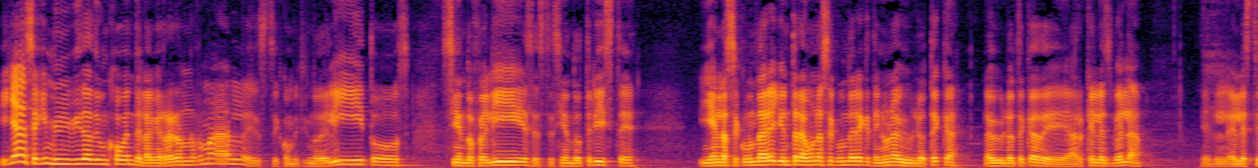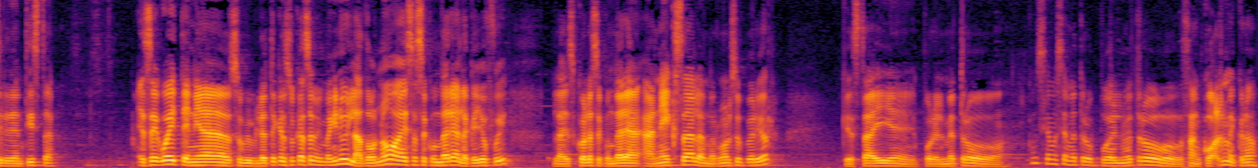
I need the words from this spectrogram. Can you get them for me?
Y ya seguí mi vida de un joven de la guerrera normal, este, cometiendo delitos, siendo feliz, este, siendo triste. Y en la secundaria, yo entré a una secundaria que tenía una biblioteca, la biblioteca de Arqueles Vela, el, el estridentista. Ese güey tenía su biblioteca en su casa, me imagino, y la donó a esa secundaria a la que yo fui, la escuela secundaria anexa a la normal superior, que está ahí eh, por el metro, ¿cómo se llama ese metro? Por el metro San Cosme, creo.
